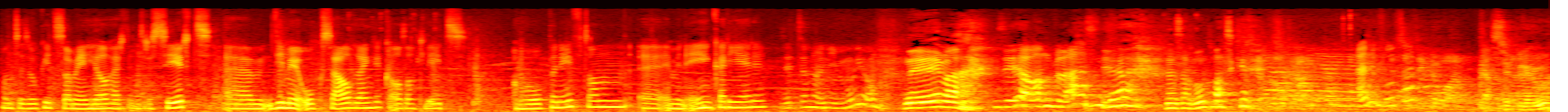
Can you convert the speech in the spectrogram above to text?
want het is ook iets dat mij heel hard interesseert, um, die mij ook zelf, denk ik, als atleet geholpen heeft dan uh, in mijn eigen carrière. Je zit toch nog niet moe, joh? Nee, maar... Je zit al aan het blazen. Ja, dat is dat mondmasker. En, hoe voelt dat? Ja, supergoed.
